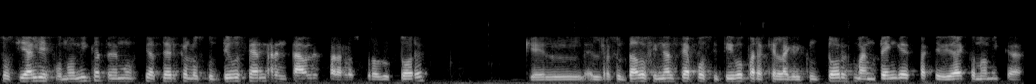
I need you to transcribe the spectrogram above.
social y económica. Tenemos que hacer que los cultivos sean rentables para los productores, que el, el resultado final sea positivo para que el agricultor mantenga esta actividad económica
